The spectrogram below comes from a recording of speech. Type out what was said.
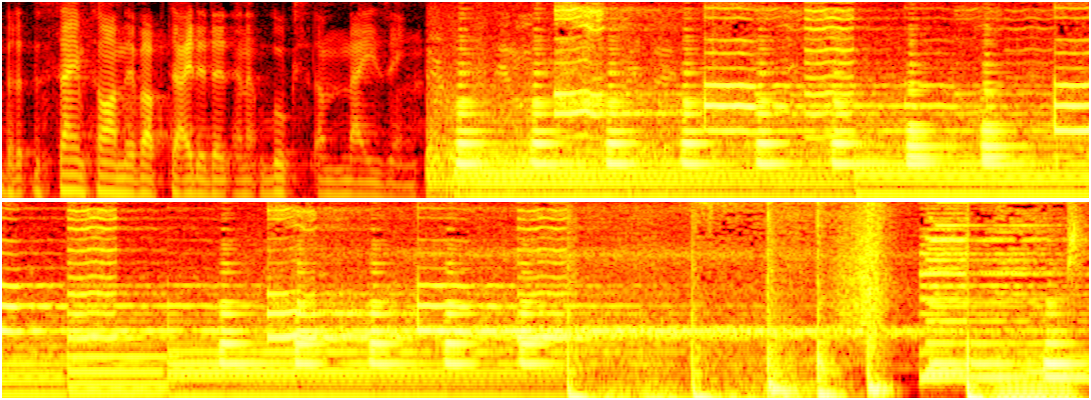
but at the same time they've updated it and it looks amazing. She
